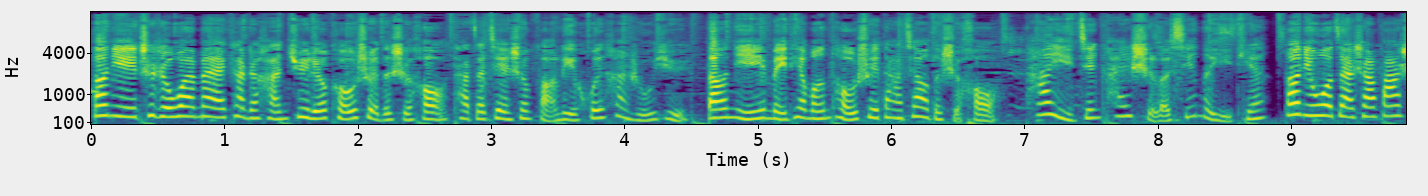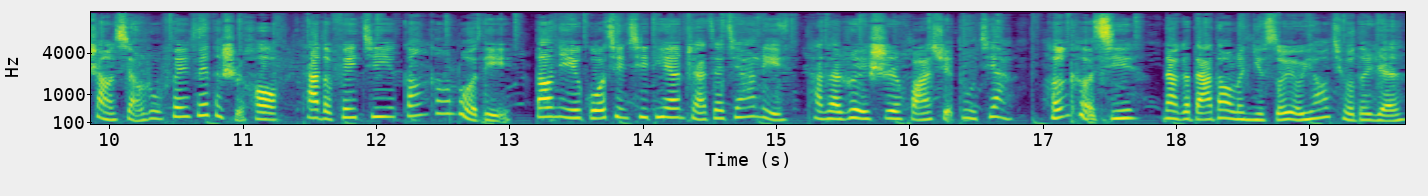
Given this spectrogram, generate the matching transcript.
当你吃着外卖看着韩剧流口水的时候，他在健身房里挥汗如雨；当你每天蒙头睡大觉的时候，他已经开始了新的一天；当你卧在沙发上想入非非的时候，他的飞机刚刚落地；当你国庆七天宅在家里，他在瑞士滑雪度假。很可惜，那个达到了你所有要求的人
